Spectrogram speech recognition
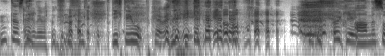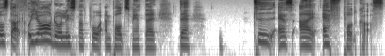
inte ens det. jag vet. Gick det ihop? Jag. Ja, men så stört. Och jag har då lyssnat på en podd som heter The TSIF Podcast.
